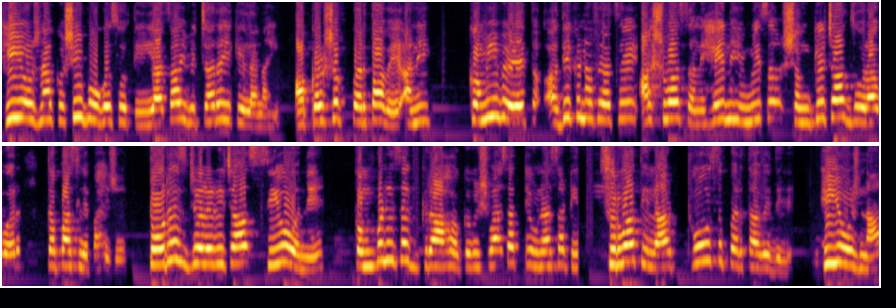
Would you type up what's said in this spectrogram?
ही योजना कशी बोगस होती याचा विचारही केला नाही. आकर्षक परतावे आणि कमी वेळेत अधिक नफ्याचे आश्वासन हे नेहमीच शंकेच्या जोरावर तपासले पाहिजे. टोरेस ज्वेलरीच्या सीईओने कंपनीचे ग्राहक विश्वासात ठेवण्यासाठी सुरुवातीला ठोस परतावे दिले. ही योजना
